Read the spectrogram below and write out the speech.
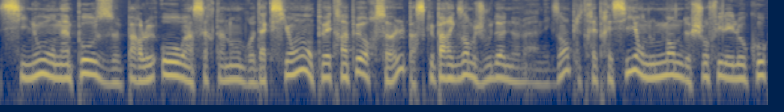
si nous, on impose par le haut un certain nombre d'actions, on peut être un peu hors sol, parce que par exemple, je vous donne un exemple très précis, on nous demande de chauffer les locaux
